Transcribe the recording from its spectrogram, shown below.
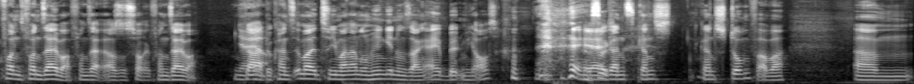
Von, von selber, von also sorry, von selber. Klar, du kannst immer zu jemand anderem hingehen und sagen, ey, bild mich aus. Das ist so ganz, ganz, ganz stumpf, aber ähm,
